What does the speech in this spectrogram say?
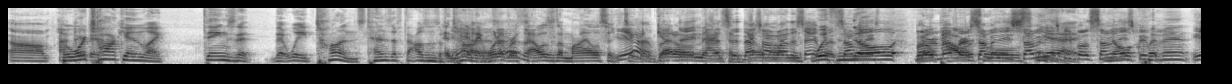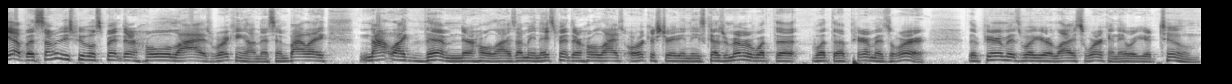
um, I but we're think that- talking like things that that weigh tons, tens of thousands of And tons. yeah, they went over thousands of miles to, to Yeah, go get but them and that's, to that's build what I'm about to them. say. With but some no- of these, but no remember, power some of these, some of these tools. people, some Yeah, of no these people, equipment. yeah, but some of these people spent their whole lives working on this, and by like not like them, their whole lives. I mean, they spent their whole lives orchestrating these. Because remember what the what the pyramids were. The pyramids were your life's work, and they were your tomb,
